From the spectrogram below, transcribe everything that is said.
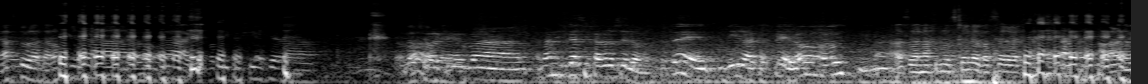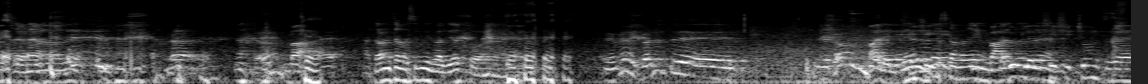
נפתולה, אתה לא מכיר את את המושג, יש בקידושים של ה... אתה לא, אומר אבל שם... כאילו, ב- אדם נפגש עם חבר שלו, שותה בירה, קפה, לא לא וויסקי, מה? אז אנחנו צריכים לבשר לך. אתה. לא- מה? כן. אתה לא נמצא בסוג התוועדויות פה. אה, אני אומר, התוועדות אה, זה לא... מה, לפגוש חברים, התוועדות זה- שיצ'ונט זה...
